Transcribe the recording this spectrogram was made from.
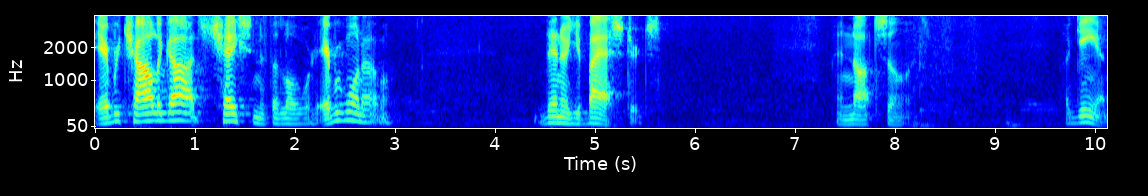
Every child of God's chasteneth the Lord, every one of them. Then are you bastards and not sons. Again,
